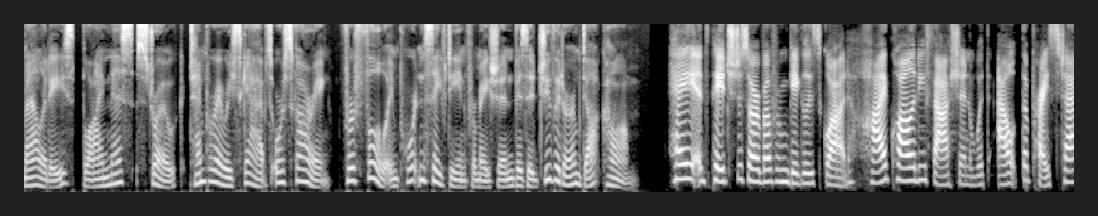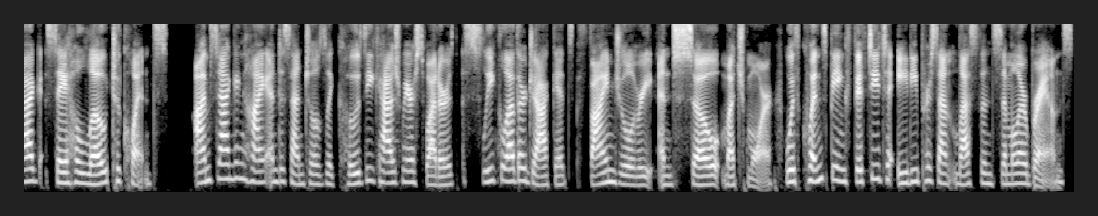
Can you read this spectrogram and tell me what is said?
blindness, stroke, temporary scabs, or scarring. For full important safety information, visit juvederm.com. Hey, it's Paige DeSorbo from Giggly Squad. High quality fashion without the price tag. Say hello to Quince. I'm snagging high-end essentials like cozy cashmere sweaters, sleek leather jackets, fine jewelry, and so much more. With Quince being 50 to 80% less than similar brands.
